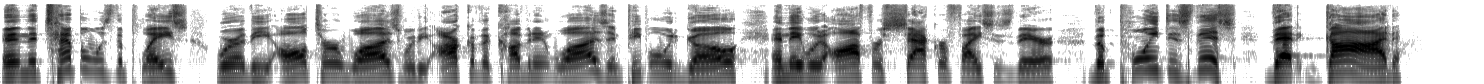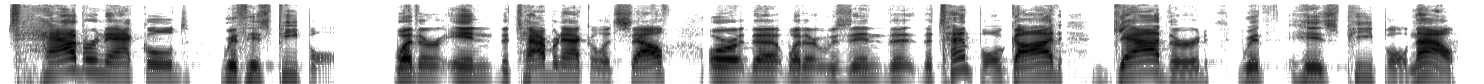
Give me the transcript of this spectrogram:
And the temple was the place where the altar was, where the Ark of the Covenant was, and people would go and they would offer sacrifices there. The point is this that God tabernacled with his people whether in the tabernacle itself or the, whether it was in the, the temple. God gathered with his people. Now,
